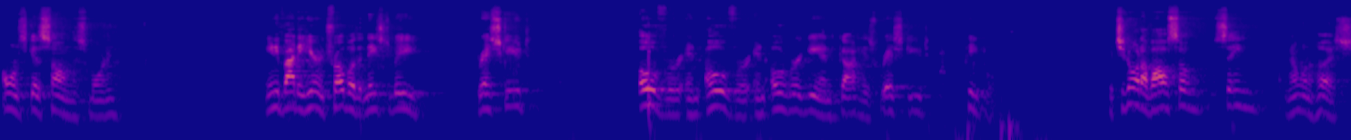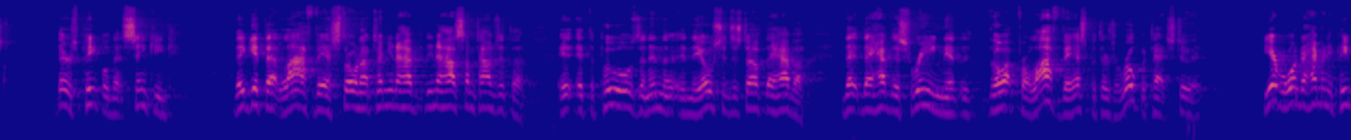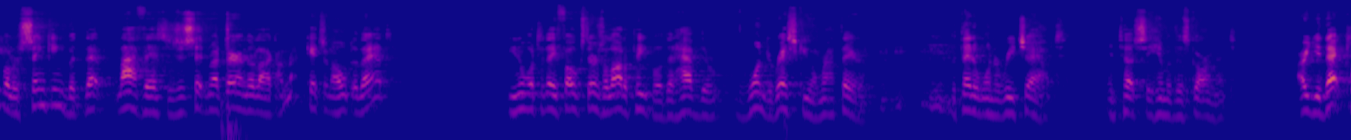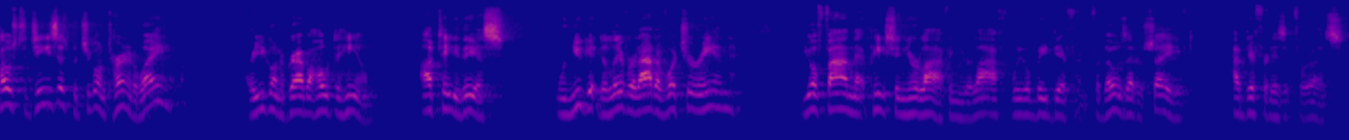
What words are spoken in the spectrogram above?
I want us to get a song this morning. Anybody here in trouble that needs to be rescued? Over and over and over again, God has rescued people. But you know what I've also seen? And I want to hush. There's people that sinking, they get that life vest thrown out to them. You know how, you know how sometimes at the at the pools and in the in the oceans and stuff, they have a they, they have this ring that throw up for a life vest, but there's a rope attached to it. You ever wonder how many people are sinking, but that life vest is just sitting right there and they're like, I'm not catching a hold of that. You know what, today, folks, there's a lot of people that have the, the one to rescue them right there, but they don't want to reach out and touch the hem of his garment. Are you that close to Jesus, but you're going to turn it away? Or are you going to grab a hold to him? I'll tell you this when you get delivered out of what you're in, you'll find that peace in your life, and your life will be different. For those that are saved, how different is it for us?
